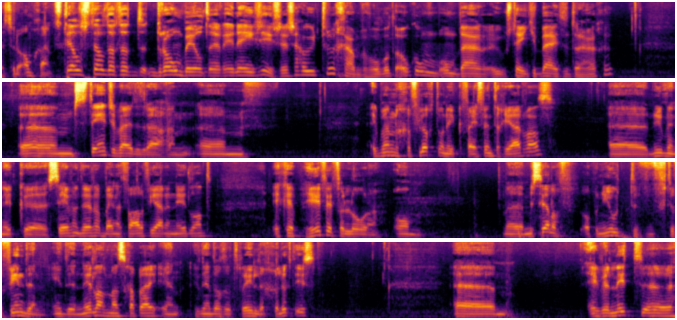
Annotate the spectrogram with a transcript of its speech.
zullen omgaan. Stel, stel dat dat droombeeld er ineens is. Hè? Zou u teruggaan bijvoorbeeld ook om, om daar uw steentje bij te dragen? Ehm, steentje bij te dragen. Ehm, ik ben gevlucht toen ik 25 jaar was. Eh, nu ben ik eh, 37, bijna 12 jaar in Nederland. Ik heb heel veel verloren om eh, mezelf opnieuw te, te vinden in de Nederlandse maatschappij. En ik denk dat het redelijk gelukt is. Ehm, ik wil niet eh,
